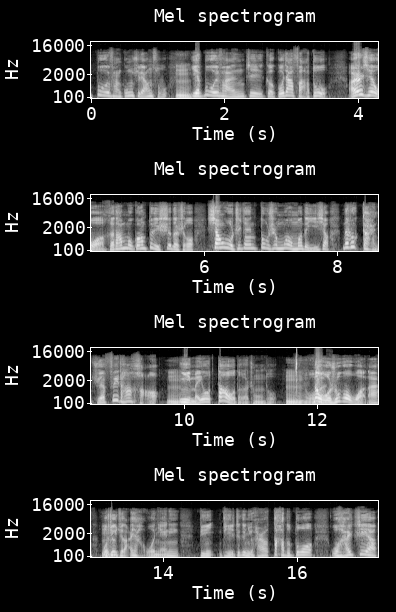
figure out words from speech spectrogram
不违反公序良俗，嗯，也不违反这个国家法度，而且我和他目光对视的时候，相互之间都是默默的一笑，那种感觉非常好。嗯，你没有道德冲突，嗯，那我如果我呢，我就觉得，哎呀，我年龄比比这个女孩要大得多，我还这样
